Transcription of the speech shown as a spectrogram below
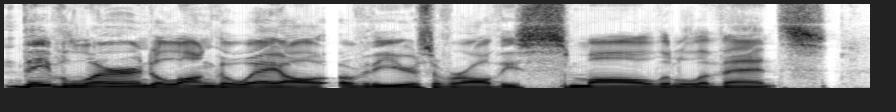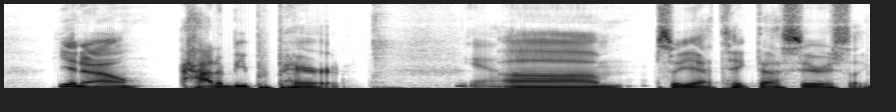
they've learned along the way all over the years over all these small little events, you know, how to be prepared. Yeah. Um, so yeah, take that seriously.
